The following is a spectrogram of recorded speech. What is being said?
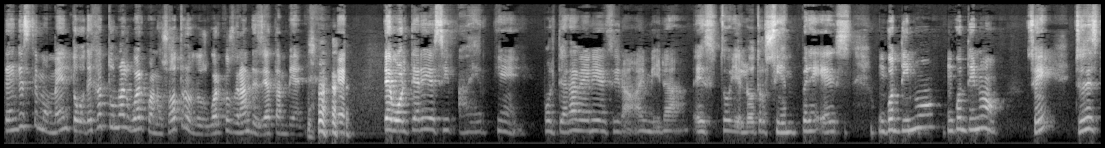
Tenga este momento, o deja tú no al huerco, a nosotros, los huercos grandes ya también, eh, de voltear y decir, a ver, ¿qué? voltear a ver y decir, ay, mira, esto y el otro siempre es un continuo, un continuo, ¿sí? Entonces,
